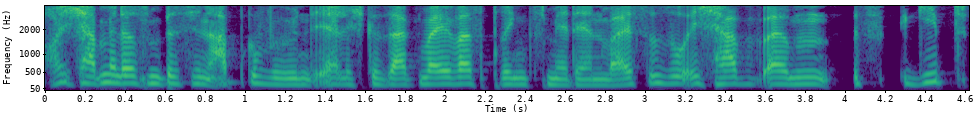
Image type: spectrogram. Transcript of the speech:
Oh, ich habe mir das ein bisschen abgewöhnt, ehrlich gesagt, weil was bringt's mir denn? Weißt du, so ich habe, ähm, es gibt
